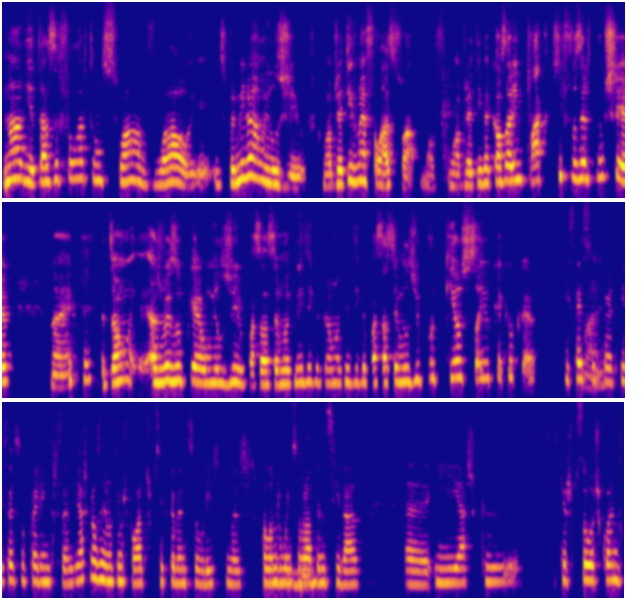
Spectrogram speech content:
Nádia, estás a falar tão suave, uau, isso para mim não é um elogio, porque o meu objetivo não é falar suave, o meu objetivo é causar impactos e fazer-te mexer, não é? Então, às vezes o que é um elogio passa a ser uma crítica, o que é uma crítica passa a ser um elogio porque eu sei o que é que eu quero. Isso é, é? super, isso é super interessante. E acho que nós ainda não tínhamos falado especificamente sobre isto, mas falamos muito uhum. sobre a uhum. autenticidade uh, e acho que, que as pessoas quando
